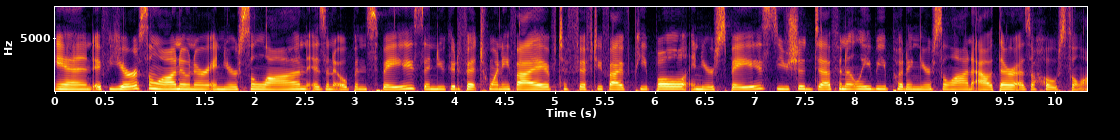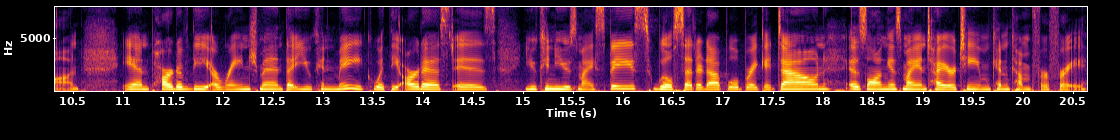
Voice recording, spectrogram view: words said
And if you're a salon owner and your salon is an open space and you could fit 25 to 55 people in your space, you should definitely be putting your salon out there as a host salon. And part of the arrangement that you can make with the artist is you can use my space, we'll set it up, we'll break it down, as long as my entire team can come for free.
